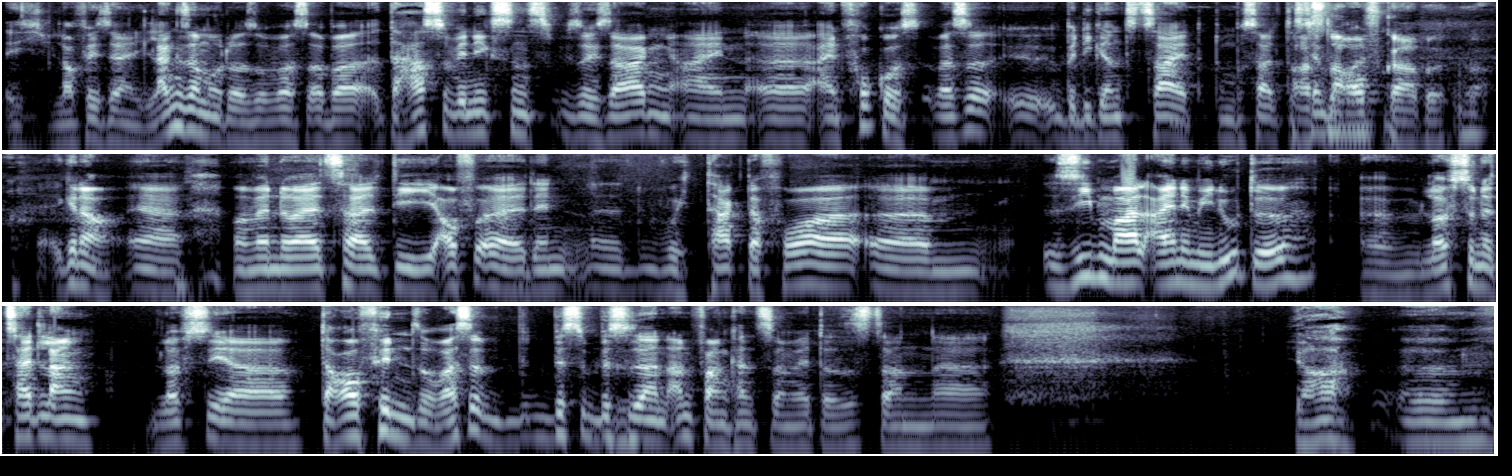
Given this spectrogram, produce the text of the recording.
ich laufe jetzt ja nicht langsam oder sowas, aber da hast du wenigstens, wie soll ich sagen, ein, äh, ein Fokus, weißt du, über die ganze Zeit. Du musst halt das, das ist eine Aufgabe. Ja. Genau, ja. Und wenn du jetzt halt die, auf, äh, den, äh, wo ich Tag davor ähm, siebenmal eine Minute, ähm, läufst du eine Zeit lang, läufst du ja darauf hin, so, weißt du, bis du, bis du dann anfangen kannst damit. Das ist dann, äh, ja, ähm,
